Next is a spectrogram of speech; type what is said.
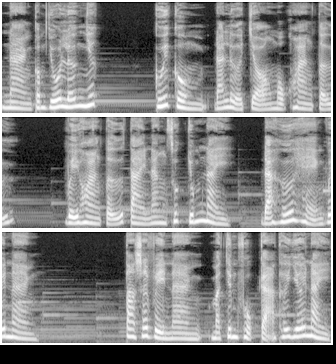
Nàng công chúa lớn nhất cuối cùng đã lựa chọn một hoàng tử vị hoàng tử tài năng xuất chúng này đã hứa hẹn với nàng. Ta sẽ vì nàng mà chinh phục cả thế giới này.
